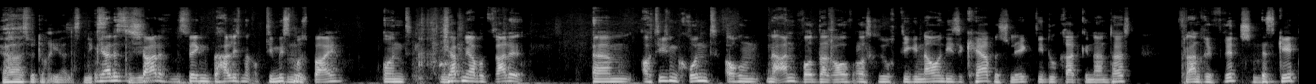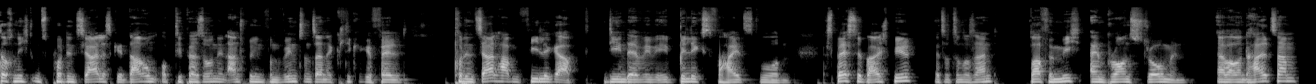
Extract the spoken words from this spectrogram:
ja, es wird doch eh alles nichts. Ja, das ist schade. Deswegen behalte ich meinen Optimismus bei. Und ich habe mir aber gerade ähm, aus diesem Grund auch eine Antwort darauf ausgesucht, die genau in diese Kerbe schlägt, die du gerade genannt hast, von André Fritsch. Mhm. Es geht doch nicht ums Potenzial, es geht darum, ob die Person den Ansprüchen von Vince und seiner Clique gefällt. Potenzial haben viele gehabt, die in der WWE billigst verheizt wurden. Das beste Beispiel, jetzt wird's interessant, war für mich ein Braun Strowman. Er war unterhaltsam,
